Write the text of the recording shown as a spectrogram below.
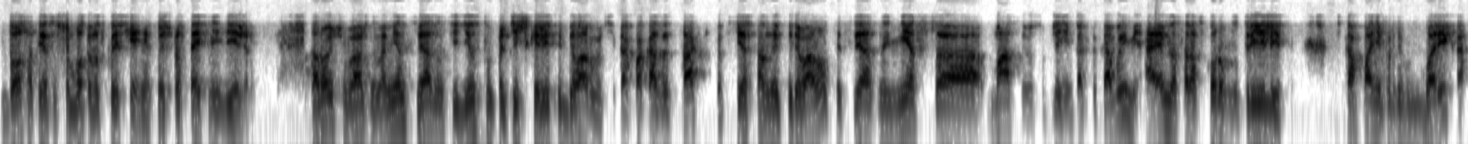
до, соответственно, субботы-воскресенья, то есть простоять неделю. Второй очень важный момент связан с единством политической элиты Беларуси. Как показывает практика, все основные перевороты связаны не с э, массовыми выступлениями как таковыми, а именно с раскором внутри элиты. Кампании против Бабарика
